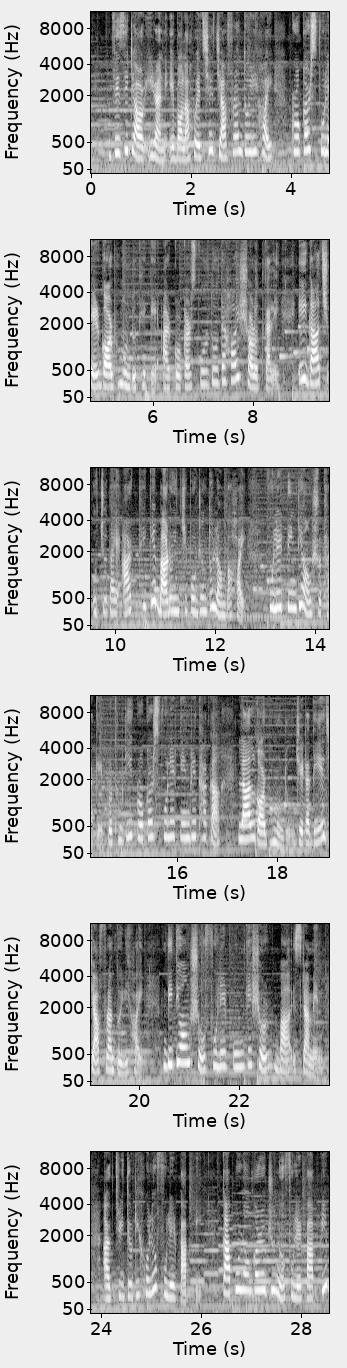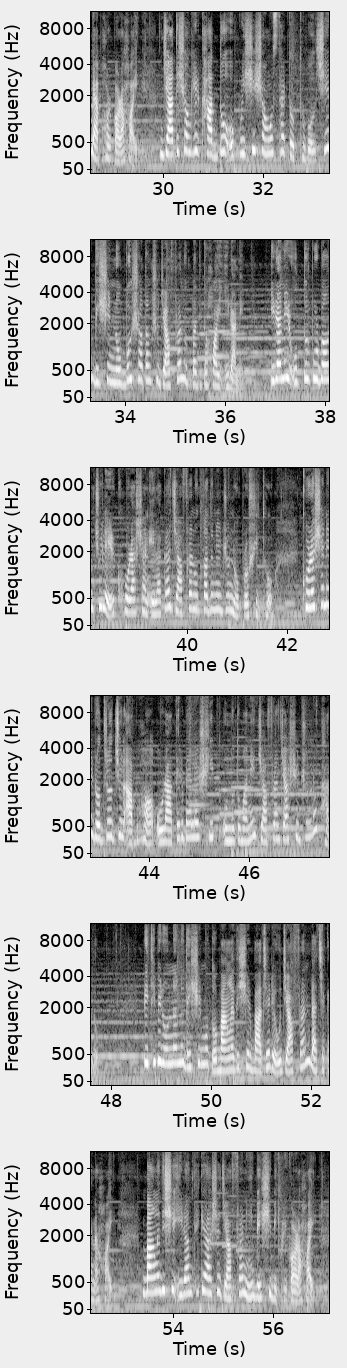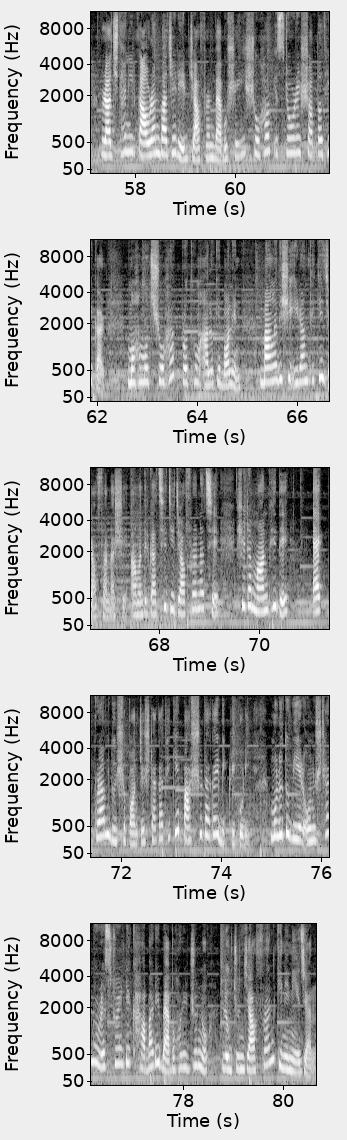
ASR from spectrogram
ভিজিট আওয়ার ইরান এ বলা হয়েছে, জাফরান তৈরি হয় ক্রোকার্স ফুলের গর্ভমুণ্ডু থেকে, আর ক্রোকার্স ফুল তুলতে হয় শরৎকালে। এই গাছ উচ্চতায় আট থেকে বারো ইঞ্চি পর্যন্ত লম্বা হয়। ফুলের তিনটি অংশ থাকে। প্রথমটি ক্রোকার্স ফুলের কেন্দ্রে থাকা লাল গর্ভমুণ্ডু, যেটা দিয়ে জাফরান তৈরি হয়। দ্বিতীয় অংশ ফুলের পুংকেশর বা স্টামেন, আর তৃতীয়টি হল ফুলের পাপড়ি। কাপড় রং করার জন্য ফুলের পাপড়ি ব্যবহার করা হয়। জাতিসংঘের খাদ্য ও কৃষি সংস্থার তথ্য বলছে, বিশ্বের নব্বই শতাংশ জাফরান উৎপাদিত হয় ইরানে। ইরানের উত্তর পূর্বাঞ্চলের খোরাসান এলাকা জাফরান উৎপাদনের জন্য প্রসিদ্ধ। খোরাসানের রৌদ্রোজ্জ্বল আবহাওয়া ও রাতের বেলার শীত উন্নত মানের জাফরান চাষের জন্য ভালো। পৃথিবীর অন্যান্য দেশের মতো বাংলাদেশের বাজারেও জাফরান বেচাকেনা হয়। বাংলাদেশে ইরান থেকে আসা জাফরানই বেশি বিক্রি করা হয়। রাজধানীর কাউরান বাজারের জাফরান ব্যবসায়ী সোহাগ স্টোরের স্বত্বাধিকার মোহাম্মদ সোহাগ প্রথম আলোকে বলেন, বাংলাদেশে ইরান থেকে জাফরান আসে। আমাদের কাছে যে জাফরান আছে, সেটা মানভেদে এক গ্রাম দুইশো পঞ্চাশ টাকা থেকে পাঁচশো টাকায় বিক্রি করি। মূলত বিয়ের অনুষ্ঠান ও রেস্টুরেন্টে খাবারে ব্যবহারের জন্য লোকজন জাফরান কিনে নিয়ে যান।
